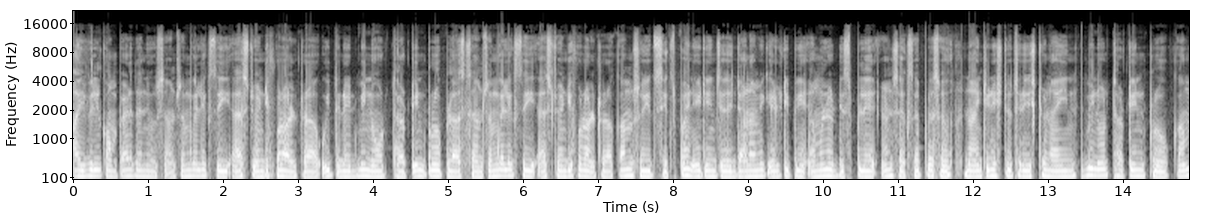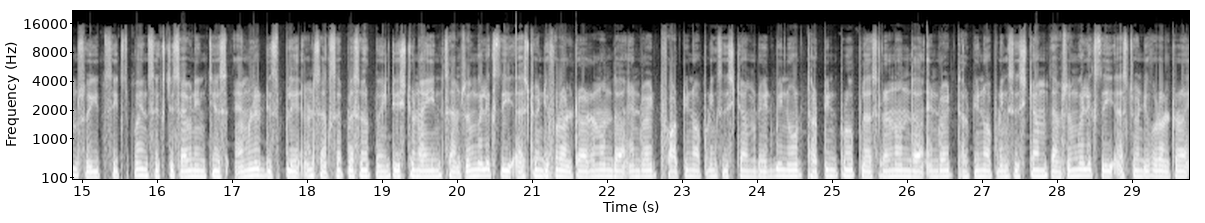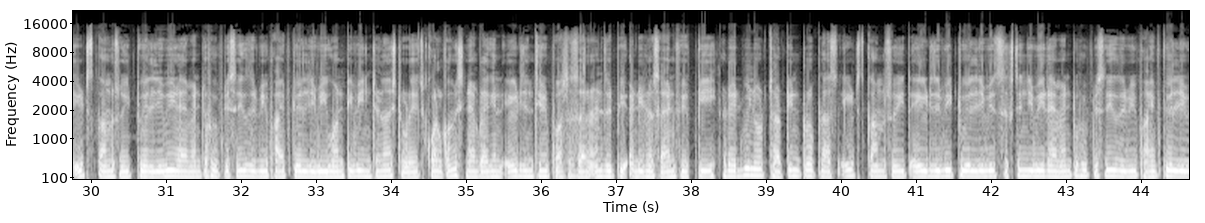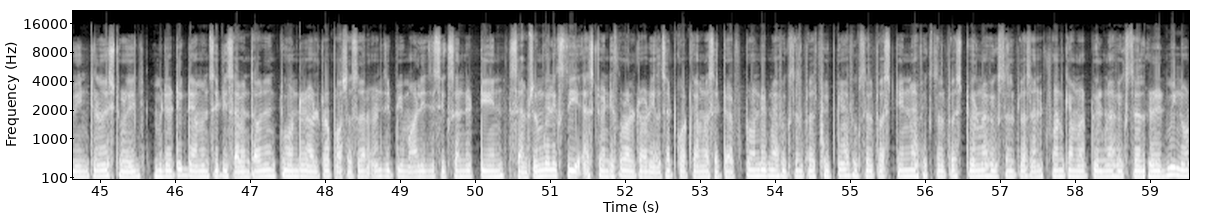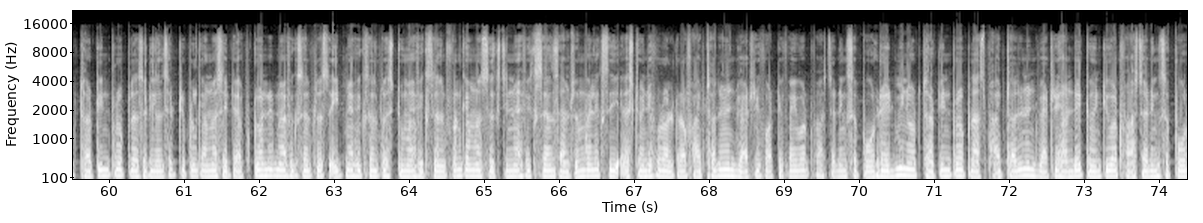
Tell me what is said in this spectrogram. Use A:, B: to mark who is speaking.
A: I will compare the new Samsung Galaxy S24 Ultra with Redmi Note 13 Pro Plus. Samsung Galaxy S24 Ultra comes with 6.8 inches dynamic LTP AMOLED display and success ratio 19:3:9. Redmi Note 13 Pro comes with 6.67 inches AMOLED display and success ratio 20:9. Samsung Galaxy S24 Ultra run on the Android 14 operating system. Redmi Note 13 Pro Plus run on the Android 13 operating system. Samsung Galaxy S24 Ultra it comes with 12GB RAM and 256GB 512GB 1TB internal storage Qualcomm Snapdragon 8 Gen 3 processor and ZP Adreno 750 Redmi Note 13 Pro Plus. It comes with 8GB 12GB 16GB RAM and 256GB 512GB internal storage MediaTek Dimensity 7200 Ultra processor and ZP Mali G610 Samsung Galaxy S24 Ultra real set quad camera setup 200 megapixel plus 50 megapixel plus 10 megapixel plus 12 megapixel plus and front camera 12 megapixel. Redmi Note 13 Pro Plus real set triple camera setup 200 megapixel plus 8 megapixel plus 2 megapixel front camera 16 megapixel Samsung Galaxy S24 Ultra 5000 inch battery 45 watt fast charging support Redmi Note 13 Pro Plus 5000 inch battery 120 watt fast charging support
